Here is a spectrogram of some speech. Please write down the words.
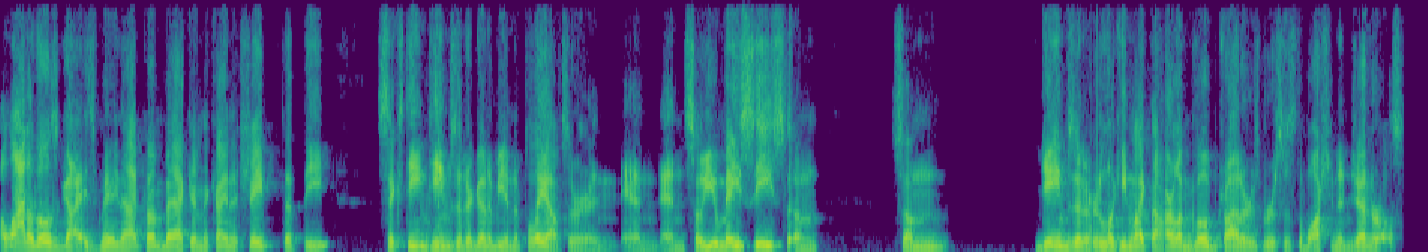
A lot of those guys may not come back in the kind of shape that the 16 teams that are going to be in the playoffs are in, and and so you may see some some games that are looking like the Harlem Globetrotters versus the Washington Generals.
